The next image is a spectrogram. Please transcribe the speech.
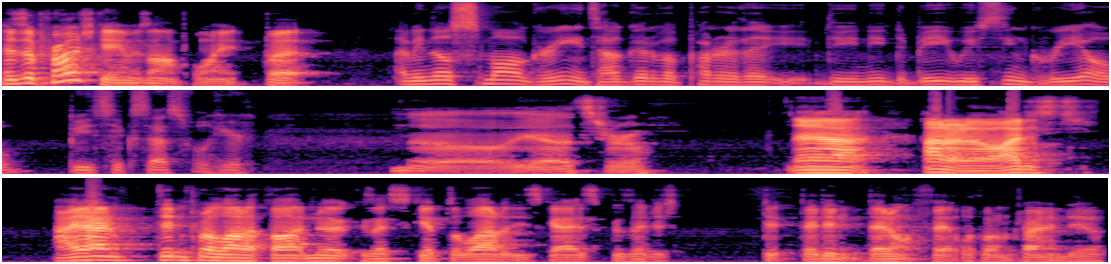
His approach game is on point, but I mean, those small greens. How good of a putter that you, do you need to be? We've seen Grillo be successful here. no, yeah, that's true. Nah, I don't know. I just I didn't put a lot of thought into it because I skipped a lot of these guys because I just they didn't they don't fit with what I'm trying to do.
